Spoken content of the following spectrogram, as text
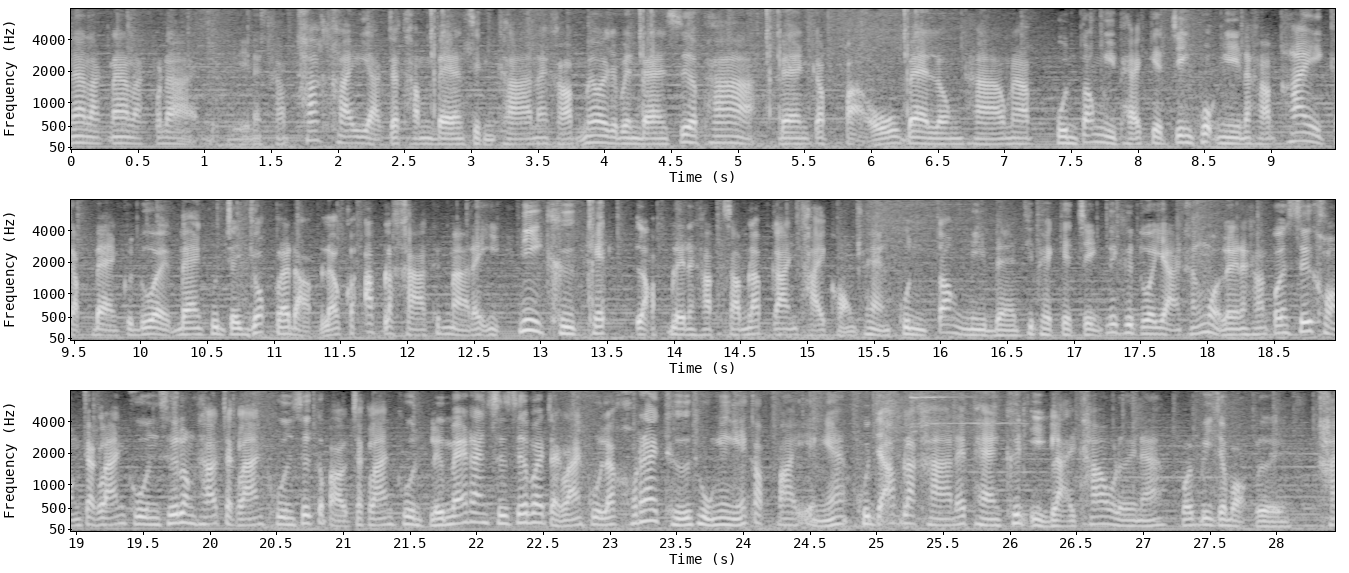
น่ารักน่ารักก็ได้แบบนี้นะครับถ้าใครอยากจะทำแบรนด์สินค้านะครับไม่ว่าจะเป็นแบรนด์เสื้อผ้า แบรนด์กระเป๋า แบรนด์รองเท้านะครับคุณต้องมีแพคเกจจิ้งพวกนี้นะครับให้กับแบรนด์คุณด้วย แบรนด์คุณจะยกระดับ แล้วก็อัพราคาขึ้นมาได้อีก นี่คือเคล็ดลับเลยนะครับสำหรับการขายของแพงคุณต้องมีแบรนด์ที่แพคเกจจิ้งนี่คือตัวอย่างทั้งหมดเลยนะครับคนซื้อของจากร้านคุณซื้อรองเท้าจากร้านคุณซื้อกระเป๋าจากร้านคุณ หรือแม้กระทั่งซื้อเสื้อผ้าจากร้านคุณแล้วเขาได้ถือถุงอย่างเงี้ยกลับไปอย่างเงี้ยคุณจะอัพราคาได้แพงขึ้นอีกหลายเท่าเลยนะโค้ชบีจะบอกเลย ใคร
